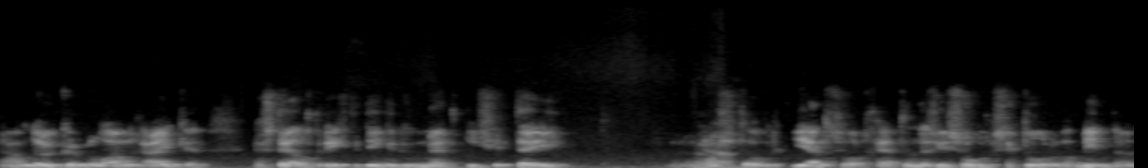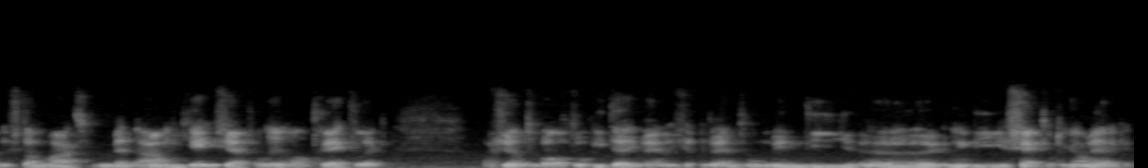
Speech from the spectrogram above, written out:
ja, leuke, belangrijke, herstelgerichte dingen doen met ICT. Uh, Als je het over de cliëntenzorg hebt, en dat is in sommige sectoren wat minder. Dus dat maakt met name die GGZ wel heel aantrekkelijk. Als je dan toevallig toch IT-manager bent, om in die, uh, in die sector te gaan werken.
